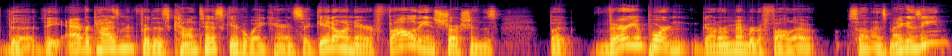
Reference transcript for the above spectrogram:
the the advertisement for this contest giveaway, Karen. So get on there, follow the instructions, but very important, got to remember to follow Sidelines Magazine,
